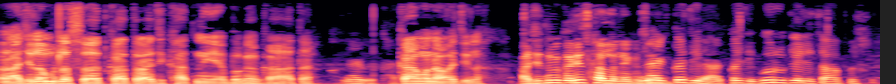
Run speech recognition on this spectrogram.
पण आजीला म्हटलं सहज का तर आजी खात नाही आहे बघा का आता. नाही खात. काय म्हणावं आजीला? आजी तुम्ही कधीच खाल्लं नाही नाही कसं कधी हा, कधी. गुरु केले तेव्हापासून.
